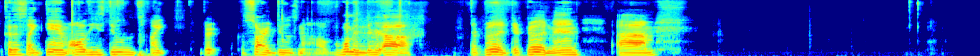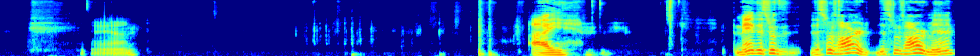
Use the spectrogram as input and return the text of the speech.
because it's like, damn, all these dudes like they're sorry dudes now. Woman, they're uh they're good. They're good, man. Um and I man, this was this was hard. This was hard, man.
